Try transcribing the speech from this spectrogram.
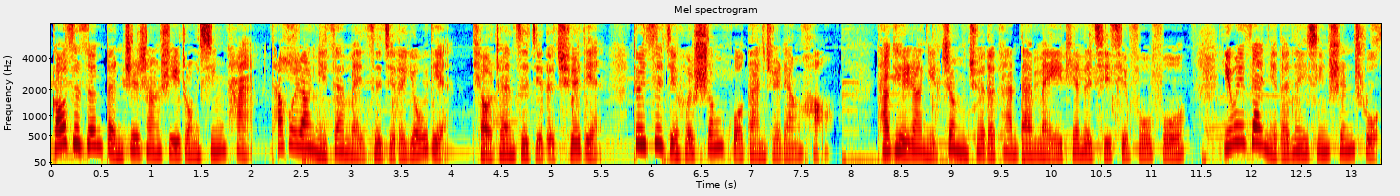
高自尊本质上是一种心态，它会让你赞美自己的优点，挑战自己的缺点，对自己和生活感觉良好。它可以让你正确的看待每一天的起起伏伏，因为在你的内心深处，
